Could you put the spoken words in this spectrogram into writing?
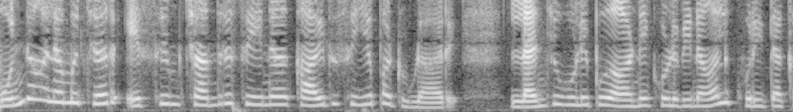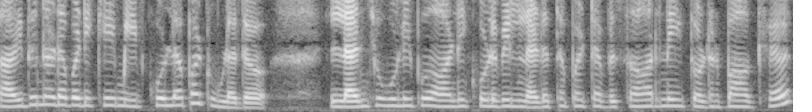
முன்னாள் அமைச்சர் எஸ் எம் சந்திரசேன கைது செய்யப்பட்டுள்ளார். லஞ்ச ஒழிப்பு ஆணைக்குழுவினால் குறித்த கைது நடவடிக்கை மேற்கொள்ளப்பட்டுள்ளது. லஞ்ச ஒழிப்பு ஆணைக்குழுவில் நடத்தப்பட்ட விசாரணை தொடர்பாக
